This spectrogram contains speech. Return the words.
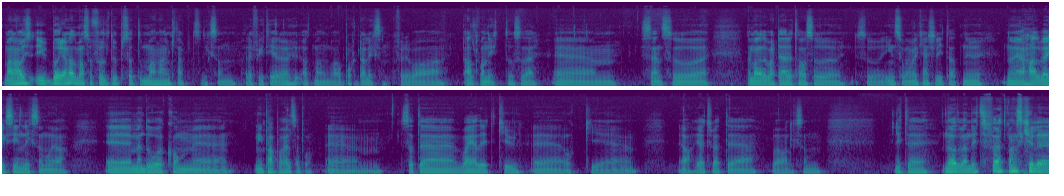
man har, i början hade man så fullt upp så att man hann knappt liksom, reflektera hur, att man var borta liksom. För det var, allt var nytt och sådär. Ehm, sen så, när man hade varit där ett tag så, så insåg man väl kanske lite att nu, nu är jag halvvägs in liksom. Och jag, eh, men då kom eh, min pappa och hälsade på. Ehm, så att det var jädrigt kul. Eh, och eh, ja, jag tror att det var liksom lite nödvändigt för att man skulle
